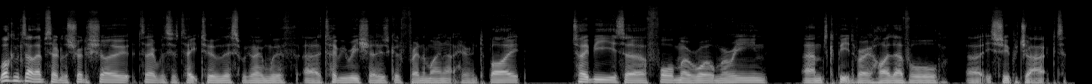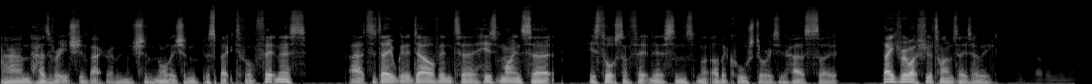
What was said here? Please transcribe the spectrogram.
Welcome to another episode of the Shredder Show. Today, this is take two of this. We're going with uh, Toby Richards, who's a good friend of mine out here in Dubai. Toby is a former Royal Marine, um, competed at a very high level, uh, is super jacked, and has a very interesting background and interesting knowledge and perspective on fitness. Uh, today, we're going to delve into his mindset, his thoughts on fitness, and some other cool stories he has. So, thank you very much for your time today, Toby. Thank you for having me, mate.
